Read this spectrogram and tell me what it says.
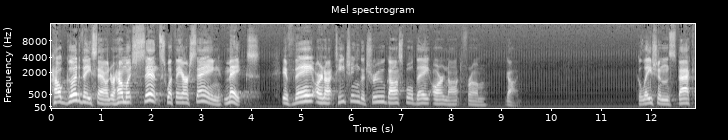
how good they sound or how much sense what they are saying makes. If they are not teaching the true gospel, they are not from God. Galatians, back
